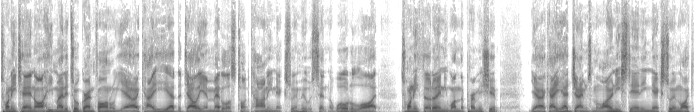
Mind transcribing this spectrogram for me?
2010. Oh, he made it to a grand final. Yeah, okay. He had the Dally M medalist Todd Carney next to him, who was setting the world alight. 2013, he won the premiership. Yeah, okay. He had James Maloney standing next to him. Like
